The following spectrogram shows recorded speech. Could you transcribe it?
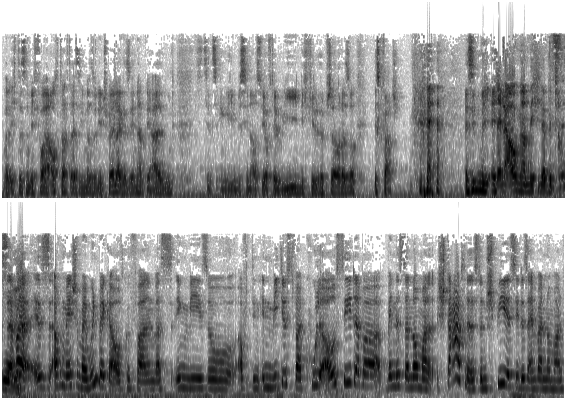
weil ich das nämlich vorher auch dachte, als ich immer so die Trailer gesehen habe, ja gut, sieht jetzt irgendwie ein bisschen aus wie auf der Wii, nicht viel hübscher oder so, ist Quatsch. es sieht nämlich echt Deine Augen haben dich wieder betrogen. ist aber, es ist auch mir schon bei Wind Waker aufgefallen, was irgendwie so auf den in Videos zwar cool aussieht, aber wenn es dann nochmal startest und spielst, sieht es einfach nochmal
